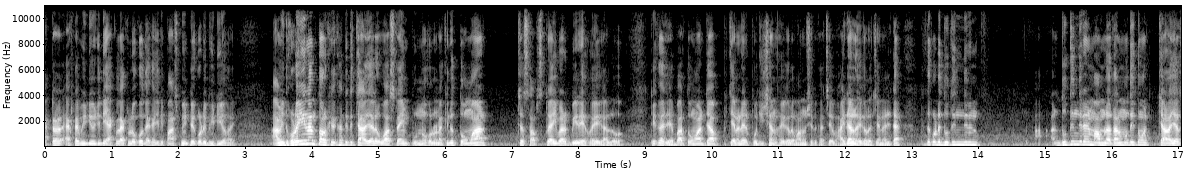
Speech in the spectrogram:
একটা একটা ভিডিও যদি এক লাখ লোকও দেখে, যদি পাঁচ মিনিটের করে ভিডিও হয়, আমি ধরে নিলাম তর্কের খাতিরে চার হাজার ওয়াচ টাইম পূর্ণ হলো না, কিন্তু তোমার যা সাবস্ক্রাইবার বেড়ে হয়ে গেল, ঠিক আছে? বা তোমার যা চ্যানেলের পজিশন হয়ে গেল মানুষের কাছে ভাইরাল হয়ে গেল চ্যানেলটা তাতে করে দু তিন দিন দু তিন দিনের মামলা, তার মধ্যেই তোমার চার হাজার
